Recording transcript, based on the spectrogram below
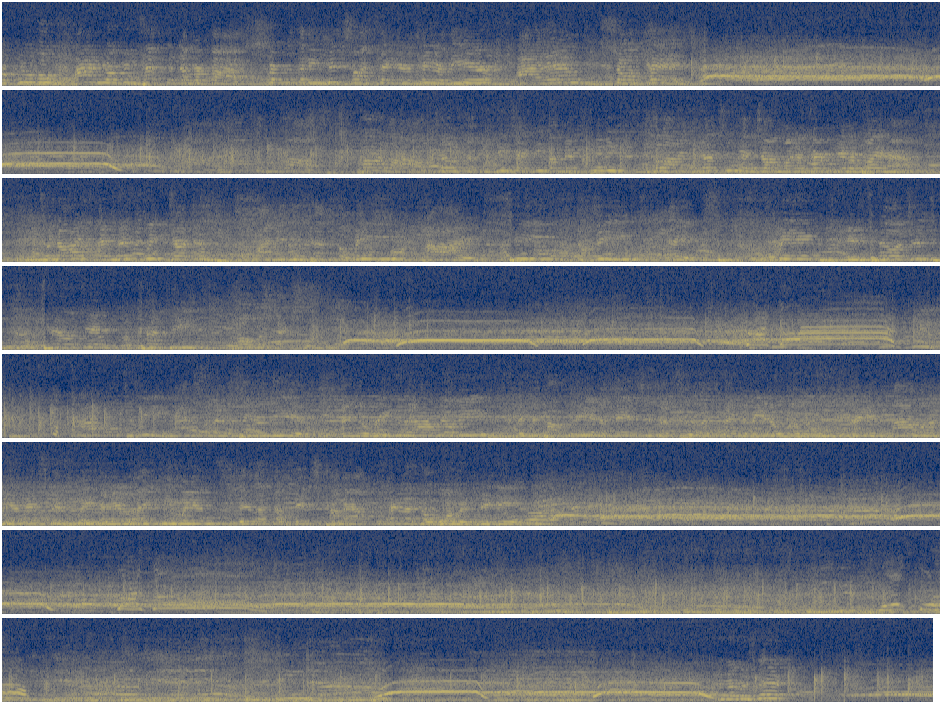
for approval. I am your contestant number five, representing Mid-Tri State Entertainer of the Year. I am Sean Kang. Productions, and John White of Dinner Playhouse. Tonight and this week, judges, I give you capital B-I-T. Being a bitch is the truest thing to being a woman. And if I want to be a bitch this week and it'll make me win, then let the bitch come out and let the woman begin.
